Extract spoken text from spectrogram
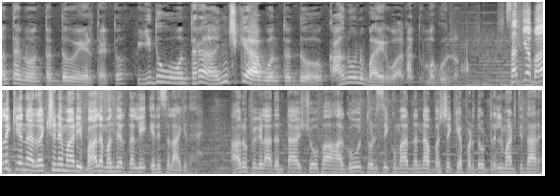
ಅಂತ ಅನ್ನುವಂಥದ್ದು ಹೇಳ್ತಾ ಇತ್ತು. ಇದು ಒಂಥರ ಹಂಚಿಕೆ ಆಗುವಂಥದ್ದು ಕಾನೂನು ಬಾಹಿರವಾದದ್ದು, ಮಗುನು. ಸದ್ಯ ಬಾಲಕಿಯನ್ನ ರಕ್ಷಣೆ ಮಾಡಿ ಬಾಲಮಂದಿರದಲ್ಲಿ ಇರಿಸಲಾಗಿದೆ. ಆರೋಪಿಗಳಾದಂತ ಶೋಭಾ ಹಾಗೂ ತುಳಸಿ ಕುಮಾರ್ನನ್ನ ವಶಕ್ಕೆ ಪಡೆದು ಡ್ರಿಲ್ ಮಾಡ್ತಿದ್ದಾರೆ.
